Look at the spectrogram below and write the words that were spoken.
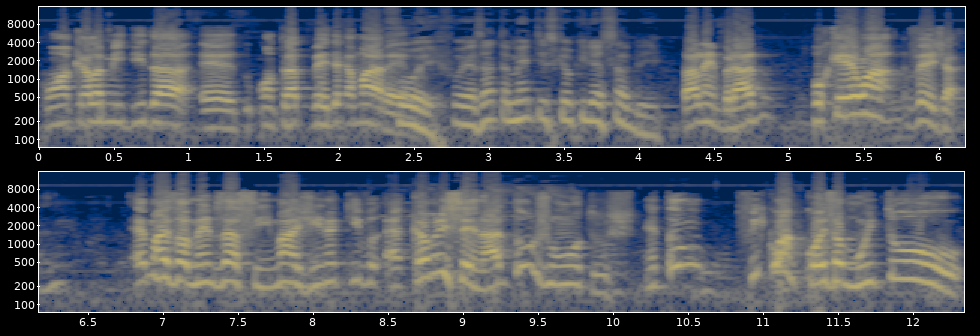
com aquela medida é, do contrato verde e amarelo. Foi, foi exatamente isso que eu queria saber. Tá lembrado? Porque é uma. Veja, é mais ou menos assim. Imagina que a Câmara e Senado estão juntos. Então fica uma coisa muito.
